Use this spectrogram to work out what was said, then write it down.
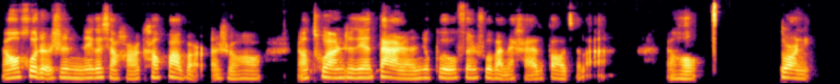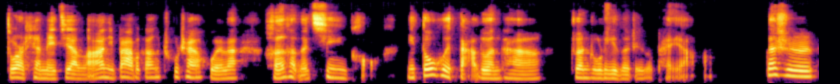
然后或者是你那个小孩看画本的时候，然后突然之间大人就不由分说把那孩子抱起来，然后多少年多少天没见了啊，你爸爸刚出差回来，狠狠的亲一口。你都会打断他专注力的这个培养，但是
